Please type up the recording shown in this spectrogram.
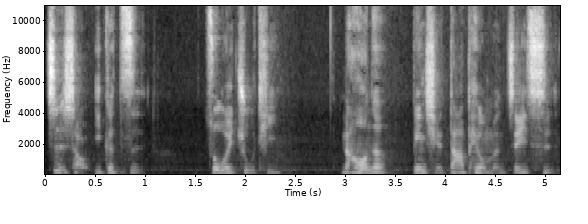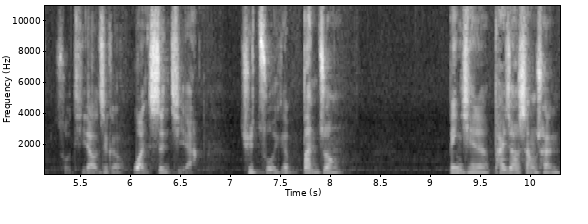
至少一个字作为主题，然后呢？并且搭配我们这一次所提到这个万圣节啊，去做一个扮装，并且呢拍照上传，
